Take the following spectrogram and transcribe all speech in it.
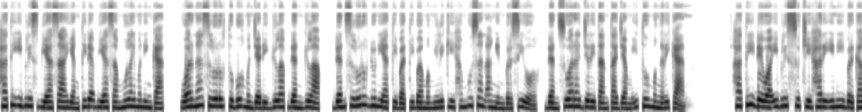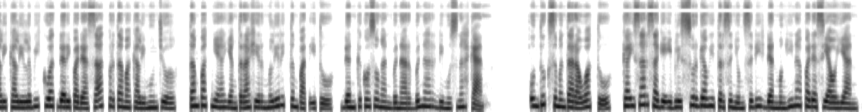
hati iblis biasa yang tidak biasa mulai meningkat, warna seluruh tubuh menjadi gelap dan gelap, dan seluruh dunia tiba-tiba memiliki hembusan angin bersiul, dan suara jeritan tajam itu mengerikan. Hati Dewa Iblis Suci hari ini berkali-kali lebih kuat daripada saat pertama kali muncul, tampaknya yang terakhir melirik tempat itu, dan kekosongan benar-benar dimusnahkan. Untuk sementara waktu, Kaisar Sage Iblis Surgawi tersenyum sedih dan menghina pada Xiao Yan,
